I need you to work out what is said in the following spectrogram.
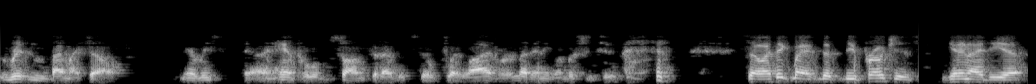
written by myself. At least a handful of songs that I would still play live or let anyone listen to. So I think my the, the approach is get an idea,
